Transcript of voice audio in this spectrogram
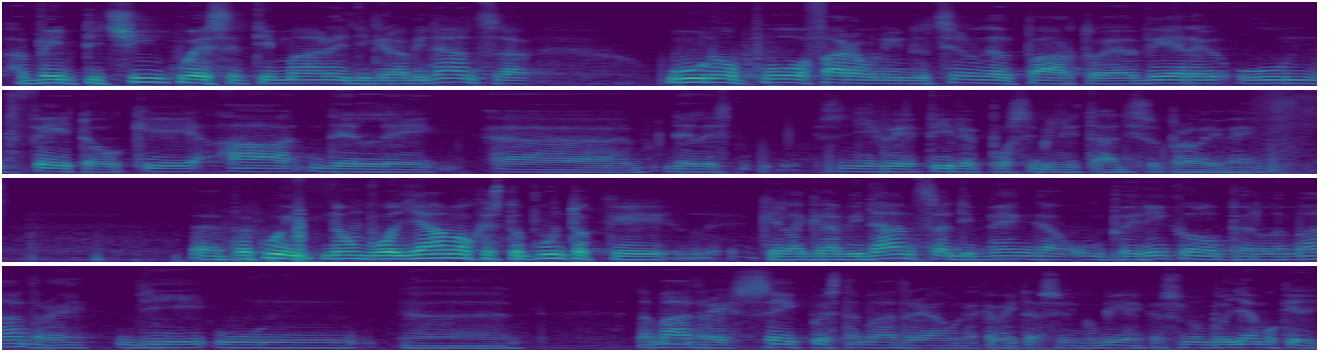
a 25 settimane di gravidanza, uno può fare un'induzione del parto e avere un feto che ha delle, uh, delle significative possibilità di sopravvivenza. Eh, per cui non vogliamo a questo punto che, che, la gravidanza divenga un pericolo per la madre, un, uh, la madre se questa madre ha una cavità seringomilica, se non vogliamo che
